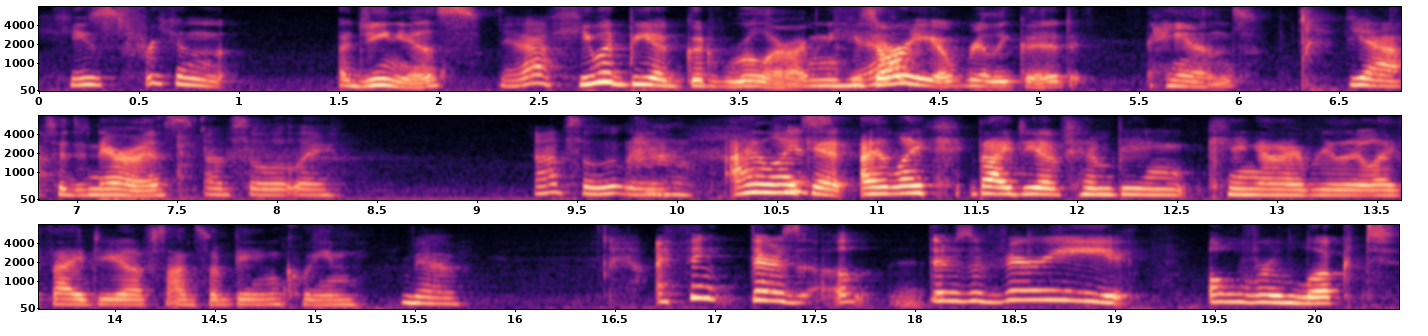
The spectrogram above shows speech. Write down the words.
He's freaking a genius. Yeah. He would be a good ruler. I mean, he's Yeah. already a really good hand Yeah. to Daenerys. Absolutely. Absolutely. I like He's- it. I like the idea of him being king, and I really like the idea of Sansa being queen. Yeah. I think there's a there's a very overlooked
